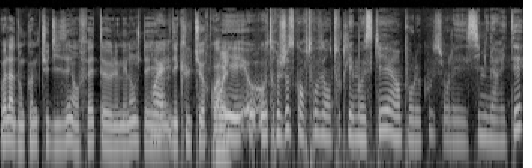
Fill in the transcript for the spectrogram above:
voilà, donc comme tu disais, en fait, euh, le mélange des, Ouais. des cultures. Quoi. Et au- autre chose qu'on retrouve dans toutes les mosquées, hein, pour le coup, sur les similarités,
